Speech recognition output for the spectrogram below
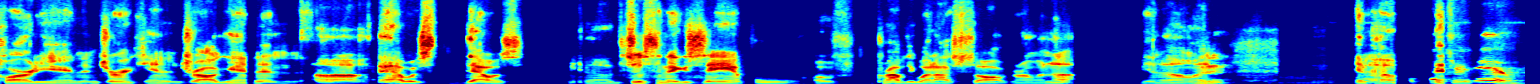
partying and drinking and drugging and uh, that was that was you know just an example of probably what I saw growing up, you know, and you know what you knew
